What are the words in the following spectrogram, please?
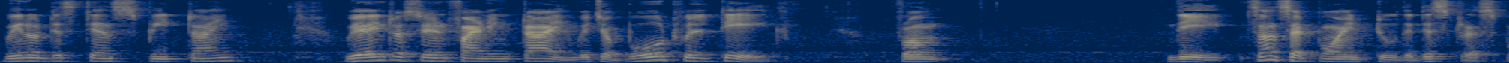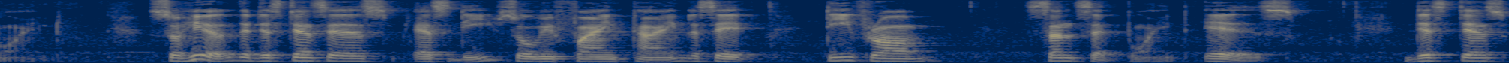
we know distance speed time we are interested in finding time which a boat will take from the sunset point to the distress point. So here the distance is sd so we find time. Let's say t from sunset point is distance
